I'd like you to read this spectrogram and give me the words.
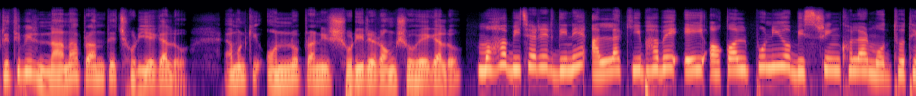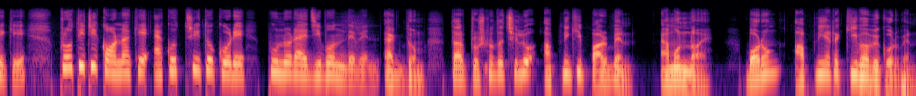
পৃথিবীর নানা প্রান্তে ছড়িয়ে গেল এমনকি অন্য প্রাণীর শরীরের অংশ হয়ে গেল। মহাবিচারের দিনে আল্লাহ কীভাবে এই অকল্পনীয় বিশৃঙ্খলার মধ্য থেকে প্রতিটি কণাকে একত্রিত করে পুনরায় জীবন দেবেন? একদম। তার প্রশ্নটা ছিল আপনি কি পারবেন? এমন নয়। বরং আপনি এটা কীভাবে করবেন?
